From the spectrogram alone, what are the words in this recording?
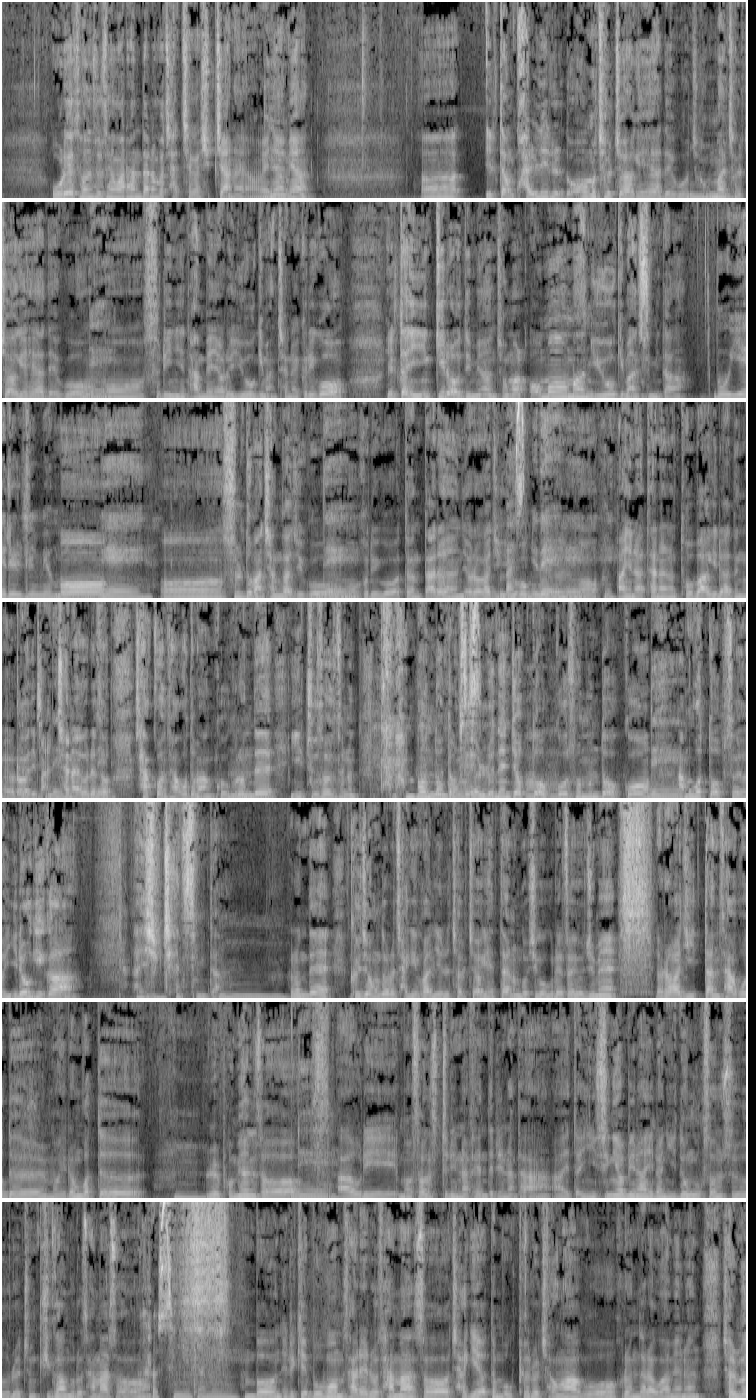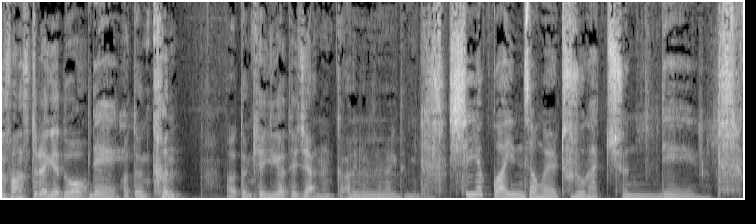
오래 선수 생활 한다는 것 자체가 쉽지 않아요. 왜냐하면 네. 어, 일단 관리를 너무 철저하게 해야 되고 정말 음. 철저하게 해야 되고 네. 뭐 술이니 담배 여러 유혹이 많잖아요. 그리고 일단 인기를 얻으면 정말 어마어마한 유혹이 많습니다. 뭐 예를 들면 뭐, 뭐 예. 어, 술도 마찬가지고 네. 뭐 그리고 어떤 다른 여러 가지 맞습니다. 유혹들 네. 뭐 네. 많이 나타나는 도박이라든가 여러 그렇죠. 가지 많잖아요. 네. 그래서 네. 사건 사고도 많고 그런데 음. 이두 선수는 단 한 번도 그런 연루된 적도 아. 없고 소문도 없고 네. 아무것도 없어요. 이러기가 사실 쉽지 않습니다. 음. 그런데 그 정도로 자기 관리를 철저하게 했다는 것이고 그래서 요즘에 여러 가지 이딴 사고들 뭐 이런 것들 를 보면서 네. 아 우리 뭐 선수들이나 팬들이나 다 아, 일단 이승엽이나 이런 이동국 선수를 좀 귀감으로 삼아서 그렇습니다. 네. 한번 이렇게 모범 사례로 삼아서 자기의 어떤 목표를 정하고 그런다라고 하면은 젊은 선수들에게도 네. 어떤 큰 어떤 계기가 되지 않을까 이런 음, 생각이 듭니다. 실력과 인성을 두루 갖춘 네.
